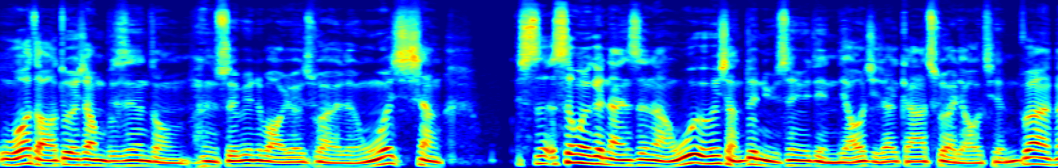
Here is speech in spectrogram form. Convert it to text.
我要找的对象不是那种很随便就把我约出来的人。我想，身身为一个男生啊，我也会想对女生有点了解，再跟她出来聊天。不然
